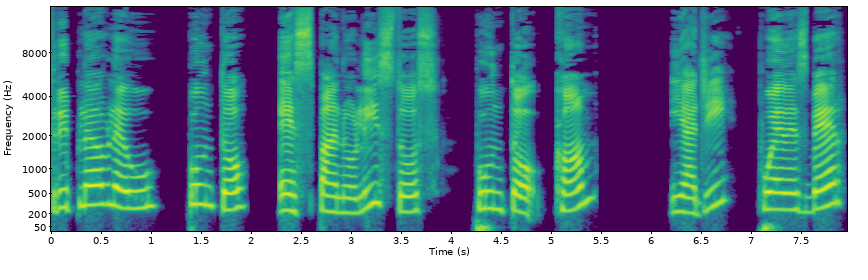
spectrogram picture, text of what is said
www.espanolistos.com y allí puedes ver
